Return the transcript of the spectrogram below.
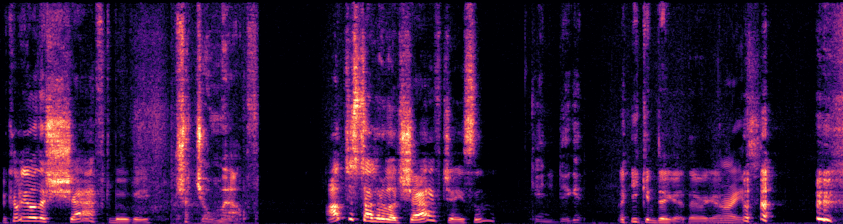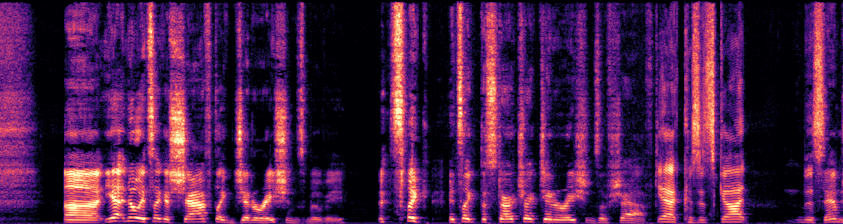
They're coming out with a Shaft movie. Shut your mouth. I'm just talking about Shaft, Jason. Can you dig it? He can dig it. There we go. All right. Uh, yeah, no, it's like a Shaft like Generations movie. It's like it's like the Star Trek Generations of Shaft. Yeah, because it's got this Sam new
